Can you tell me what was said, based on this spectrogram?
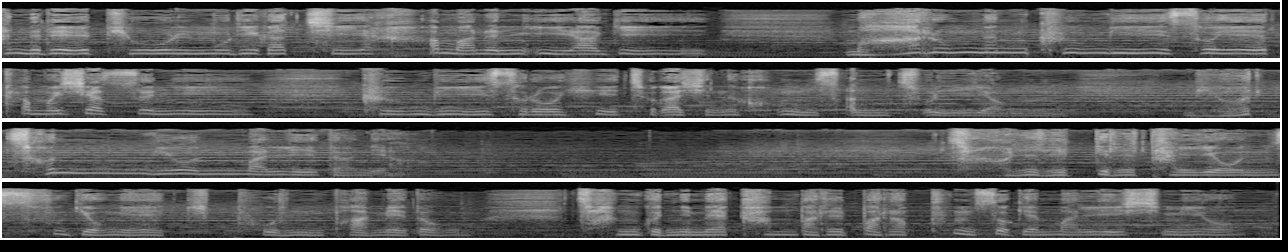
하늘의 별무리 같이 함하는 이야기 말 없는 그 미소에 담으셨으니 그 미소로 헤쳐가신 험산 줄령 몇천 면 말리더냐. 천리길 달려온 수경의 깊은 밤에도 장군님의 간발을 빨아 품속에 말리시며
